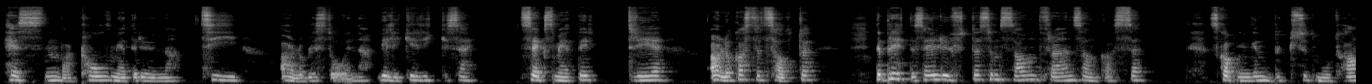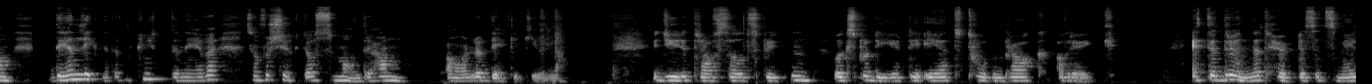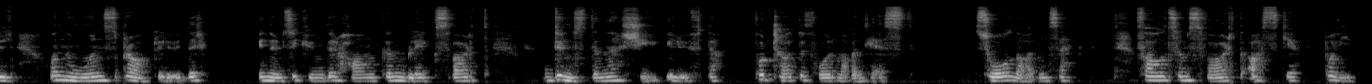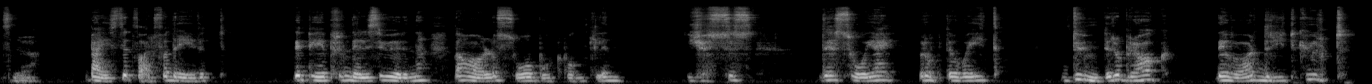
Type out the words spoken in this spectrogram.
Hesten var tolv meter unna. Ti. Arlo ble stående, ville ikke rikke seg. Seks meter. Tre. Arlo kastet saltet. Det bredte seg i lufta som sand fra en sandkasse. Skapningen bukset mot ham. Den liknet en knytteneve som forsøkte å smandre ham. Arlov unna. Dyret traff saltspruten og eksploderte i et tordenbrak av røyk. Etter drønnet hørtes et smell og noen sprakeluder. I noen sekunder hank en bleksvart, dunstende sky i lufta, fortsatte form av en hest. Så la den seg, falt som svart aske på hvit snø. Beistet var fordrevet. Det pep fremdeles i ørene da Arlo så bort på onkelen. Jøsses, det så jeg, ropte Wade. Dunder og brak, det var dritkult.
